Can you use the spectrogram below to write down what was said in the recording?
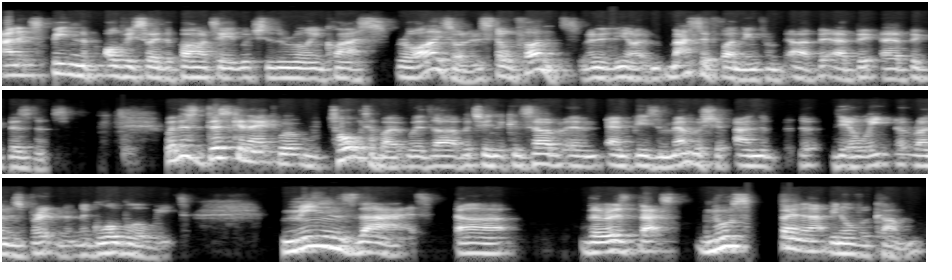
and it's been obviously the party which the ruling class relies on and still funds. I mean, you know, massive funding from uh, big, uh, big business. But this disconnect we talked about with uh, between the Conservative MPs and membership and the, the, the, elite that runs Britain and the global elite means that uh, there is that's no sign of that being overcome,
